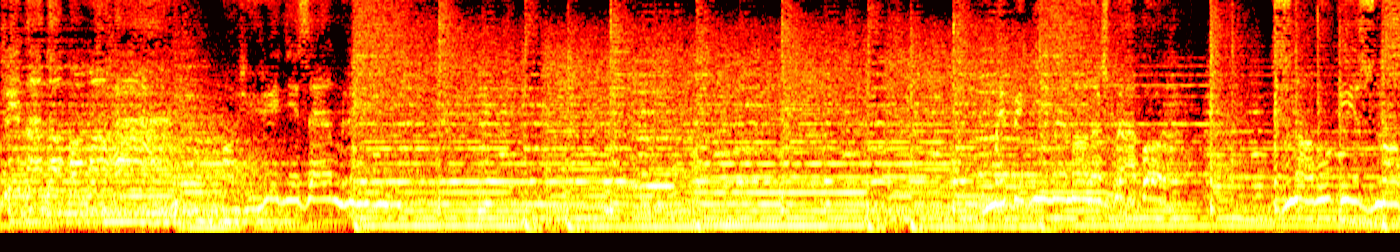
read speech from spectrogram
Потрібна допомога моїй рідній землі. Ми піднімемо наш прапор знову і знову.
